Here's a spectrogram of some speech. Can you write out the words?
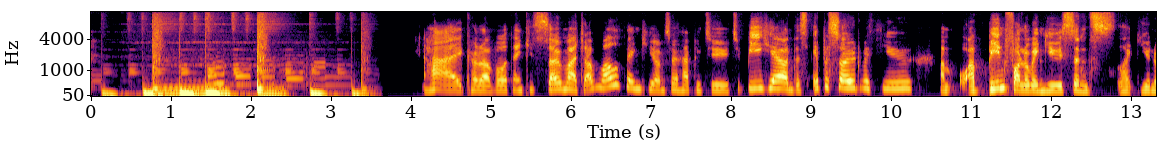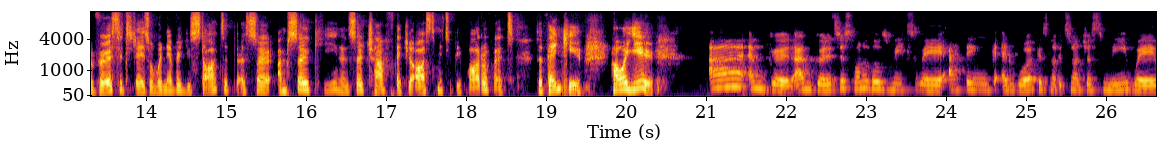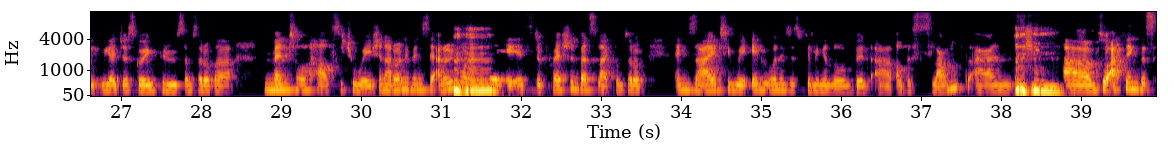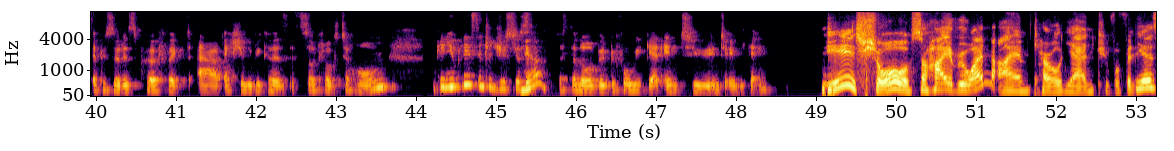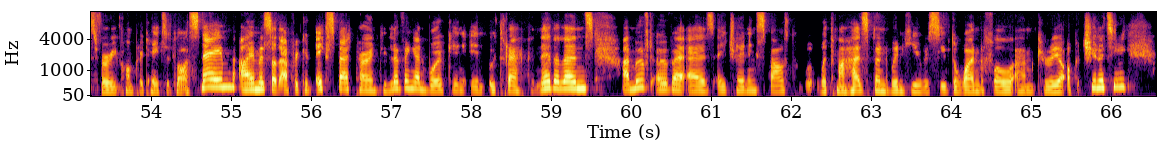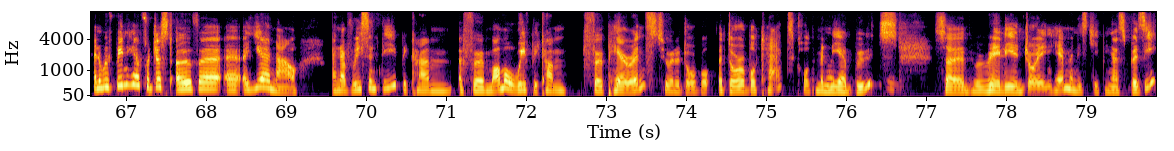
Hi, Karabo. Thank you so much. I'm well, thank you. I'm so happy to to be here on this episode with you. Um, I've been following you since like university days or whenever you started this. So I'm so keen and so chuffed that you asked me to be part of it. So thank you. How are you? I am good. I'm good. It's just one of those weeks where I think at work it's not it's not just me where we are just going through some sort of a mental health situation. I don't even say I don't even mm-hmm. want to say it's depression, but it's like some sort of anxiety where everyone is just feeling a little bit uh, of a slump and mm-hmm. um, so i think this episode is perfect uh, actually because it's so close to home can you please introduce yourself yeah. just a little bit before we get into into everything Yes, sure. So, hi everyone. I am Carol Yan Kuvo very complicated last name. I'm a South African expat currently living and working in Utrecht, Netherlands. I moved over as a trailing spouse with my husband when he received a wonderful um, career opportunity. And we've been here for just over a, a year now. And I've recently become a fur mom, or we've become fur parents to an adorable, adorable cat called Mania Boots. So we're really enjoying him and he's keeping us busy.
